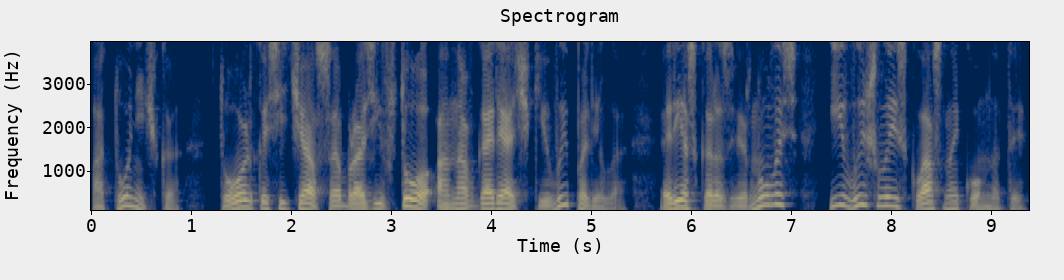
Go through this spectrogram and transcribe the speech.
А Тонечка, только сейчас сообразив, что она в горячке выпалила, резко развернулась и вышла из классной комнаты,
